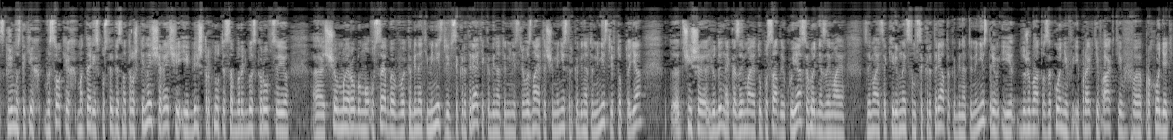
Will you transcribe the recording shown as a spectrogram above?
скажімо, з таких високих матерій спуститись на трошки нижчі речі і більш торкнутися боротьби з корупцією, е, що ми робимо у себе в Кабінеті міністрів, в секретаріаті Кабінету міністрів. Ви знаєте, що міністр Кабінету міністрів, тобто я, е, точніше людина, яка займає ту посаду, яку я сьогодні займаю, займається керівництвом секретаріату Кабінету міністрів, і дуже багато законів і проєктів актів е, проходять.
